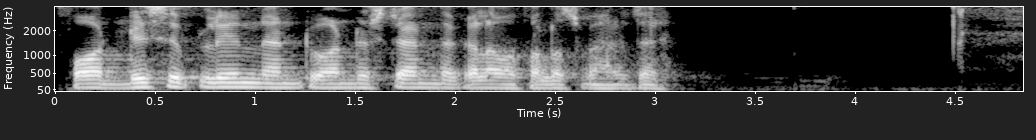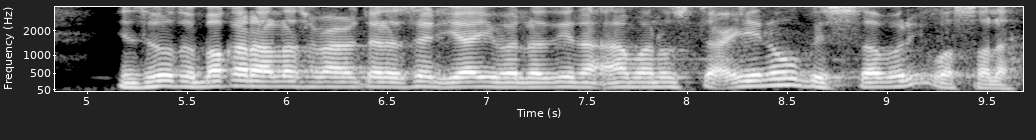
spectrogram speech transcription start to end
for discipline and to understand the kalam of Allah subhanahu wa ta'ala. In Surah Al-Baqarah, Allah subhanahu wa ta'ala said, Ya ayyuhalladhina amanu sta'inu bis sabri was salah.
